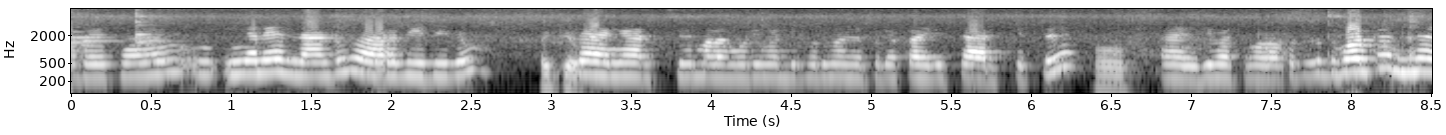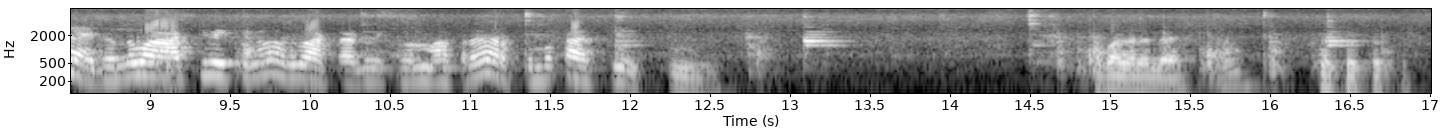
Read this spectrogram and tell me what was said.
അതേസമയം ഇങ്ങനെ അല്ലാണ്ട് വേറെ രീതിയിലും തേങ്ങ അരച്ച് മുളക് പൊടി മല്ലിപ്പൊടി മഞ്ഞപ്പൊടി ഒക്കെ അരിച്ച് അരച്ചിട്ട് അഞ്ചു ഇട്ടിട്ട് ഇതുപോലെ തന്നെ ഇതൊന്ന് വാട്ടി വെക്കണം. അത് വാട്ടാണ്ട് വെക്കണം. മാത്രമേ ഇറക്കുമ്പോ കാച്ചി വെക്കും. അപ്പൊ അങ്ങനല്ലേ?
